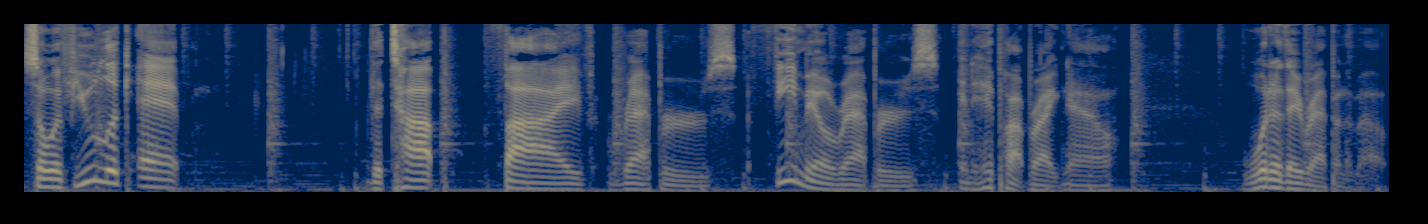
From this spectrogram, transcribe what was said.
So if you look at the top five rappers, female rappers in hip hop right now, what are they rapping about?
